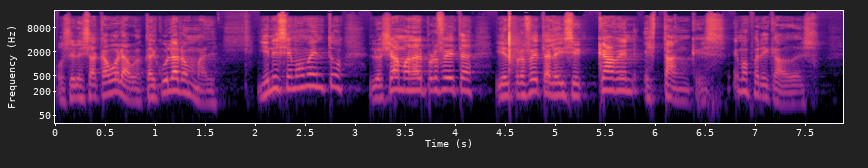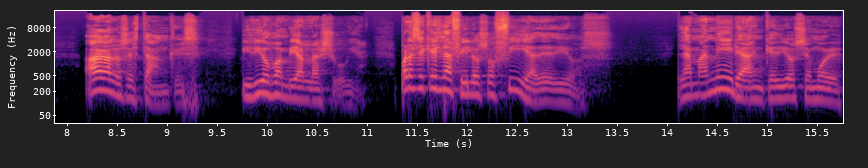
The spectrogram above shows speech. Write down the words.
o se les acabó el agua, calcularon mal. Y en ese momento lo llaman al profeta y el profeta le dice, caben estanques. Hemos predicado de eso. Hagan los estanques y Dios va a enviar la lluvia. Parece que es la filosofía de Dios, la manera en que Dios se mueve.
